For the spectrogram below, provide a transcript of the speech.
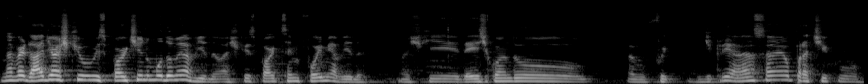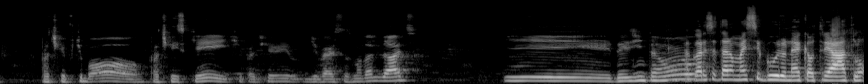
Na verdade, eu acho que o esporte não mudou minha vida. Eu acho que o esporte sempre foi minha vida. Eu acho que desde quando eu fui de criança, eu pratico, pratiquei futebol, pratiquei skate, pratiquei diversas modalidades. E desde então. Agora você tá mais seguro, né? Que é o triatlon.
